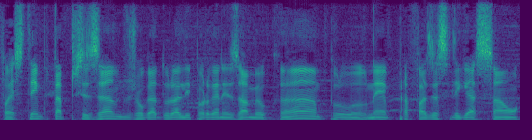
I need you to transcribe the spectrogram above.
faz tempo que está precisando de jogador ali para organizar o meu campo, né, para fazer essa ligação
